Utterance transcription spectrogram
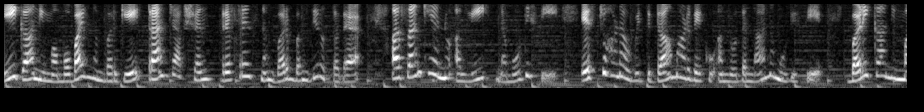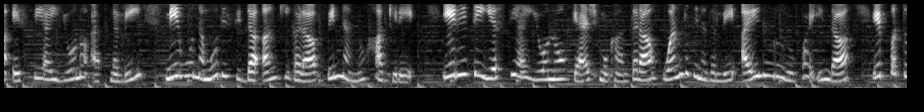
ಈಗ ನಿಮ್ಮ ಮೊಬೈಲ್ ನಂಬರ್ಗೆ ಟ್ರಾನ್ಸಾಕ್ಷನ್ ರೆಫರೆನ್ಸ್ ನಂಬರ್ ಬಂದಿರುತ್ತದೆ. ಆ ಸಂಖ್ಯೆಯನ್ನು ಅಲ್ಲಿ ನಮೂದಿಸಿ. ಎಷ್ಟು ಹಣ ವಿತ್ ಡ್ರಾ ಮಾಡಬೇಕು ಅನ್ನೋದನ್ನ ನಮೂದಿಸಿ. ಬಳಿಕ ನಿಮ್ಮ ಎಸ್ಬಿಐ ಯೋನೋ ಆಪ್ನಲ್ಲಿ ನೀವು ನಮೂದಿಸಿದ್ದ ಅಂಕಿಗಳ ಪಿನ್ ಅನ್ನು ಹಾಕಿರಿ. ಈ ರೀತಿ ಎಸ್ಬಿಐ ಯೋನೋ ಕ್ಯಾಶ್ ಮುಖಾಂತರ ಒಂದು ದಿನದಲ್ಲಿ ಐನೂರು ರೂಪಾಯಿಯಿಂದ ಇಪ್ಪತ್ತು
